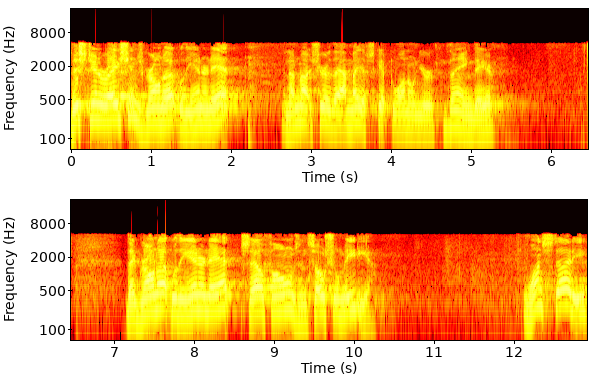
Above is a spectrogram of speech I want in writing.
This generation's grown up with the internet, and I'm not sure that I may have skipped one on your thing there. They've grown up with the internet, cell phones, and social media. One study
